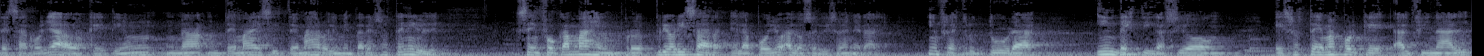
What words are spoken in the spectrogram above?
desarrollados que tienen un, tema de sistemas agroalimentarios sostenibles se enfocan más en priorizar el apoyo a los servicios generales, infraestructura, investigación, esos temas porque al final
